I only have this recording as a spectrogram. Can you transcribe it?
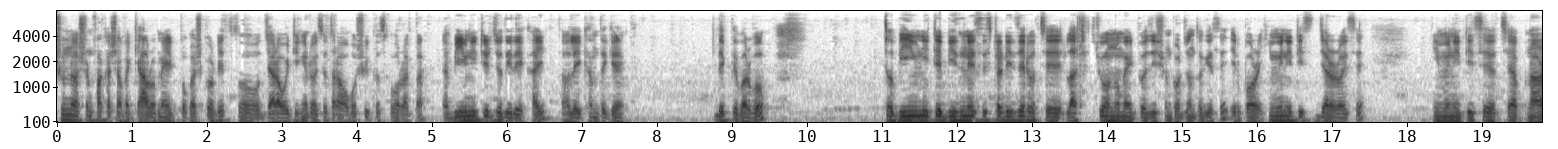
শূন্য আসন ফাঁকা সাপেক্ষে আরও মেরিট প্রকাশ করবে। তো যারা ওয়েটিংয়ে রয়েছে, তারা অবশ্যই খোঁজ খবর রাখবা বি ইউনিটের যদি দেখাই, তাহলে এখান থেকে দেখতে পারব। তো বি ইউনিটে বিজনেস স্টাডিজের হচ্ছে লাস্ট চুয়ান্ন মেরিট পজিশন পর্যন্ত গেছে। এরপর হিউম্যানিটিস যারা রয়েছে হিউম্যানিটিসে হচ্ছে আপনার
